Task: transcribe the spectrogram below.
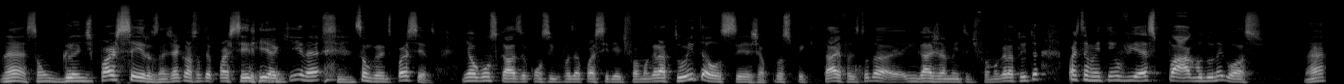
né, são grandes parceiros, né? Já que o assunto é parceria aqui, né? Sim. São grandes parceiros. Em alguns casos eu consigo fazer a parceria de forma gratuita, ou seja, prospectar e fazer todo engajamento de forma gratuita, mas também tem o viés pago do negócio, né?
